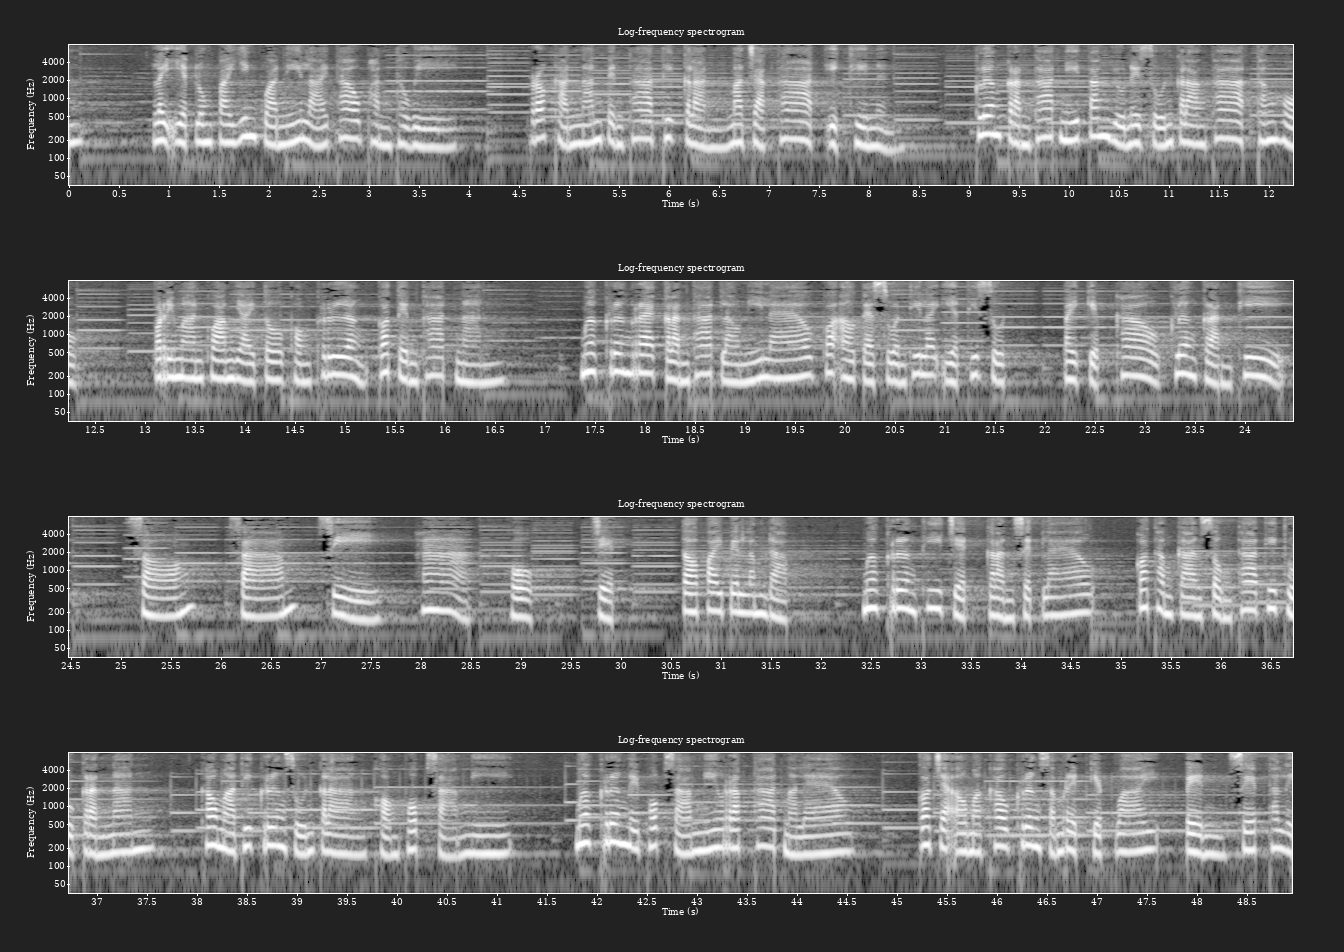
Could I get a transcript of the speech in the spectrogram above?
ละเอียดลงไปยิ่งกว่านี้หลายเท่าพันทวี เพราะขันนั้นเป็นธาตุที่กลั่นมาจากธาตุอีกทีหนึ่ง เครื่องกลั่นธาตุนี้ตั้งอยู่ในศูนย์กลางธาตุทั้งหกปริมาณความใหญ่โตของเครื่องก็เต็มธาตุนั้น เมื่อเครื่องแรกกลั่นธาตุเหล่านี้แล้วก็เอาแต่ส่วนที่ละเอียดที่สุด ไปเก็บเข้าเครื่องกลั่นที่สองสามสี่ห้าหกเจ็ดต่อไปเป็นลำดับ เมื่อเครื่องที่เจ็ดกลั่นเสร็จแล้ว ก็ทำการส่งธาตุที่ถูกกลั่นนั้น เข้ามาที่เครื่องศูนย์กลางของภพสามนี้ เมื่อเครื่องในภพสามนี้รับธาตุมาแล้ว ก็จะเอามาเข้าเครื่องสำเร็จเก็บไว้เป็นเซฟทะเล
